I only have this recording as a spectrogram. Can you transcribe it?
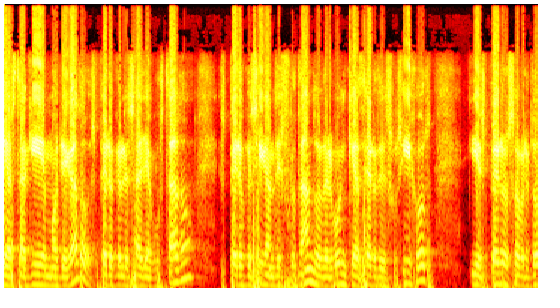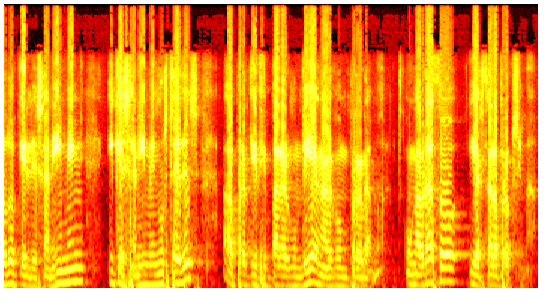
y hasta aquí hemos llegado. Espero que les haya gustado, espero que sigan disfrutando del buen quehacer de sus hijos y espero sobre todo que les animen y que se animen ustedes a participar algún día en algún programa. Un abrazo y hasta la próxima.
